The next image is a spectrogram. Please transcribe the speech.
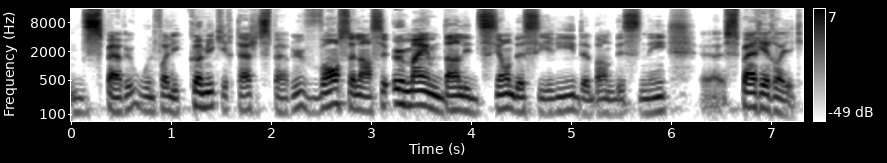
disparues ou une fois les comics Héritage disparus, vont se lancer eux-mêmes dans l'édition de séries de bandes dessinées super-héroïques.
